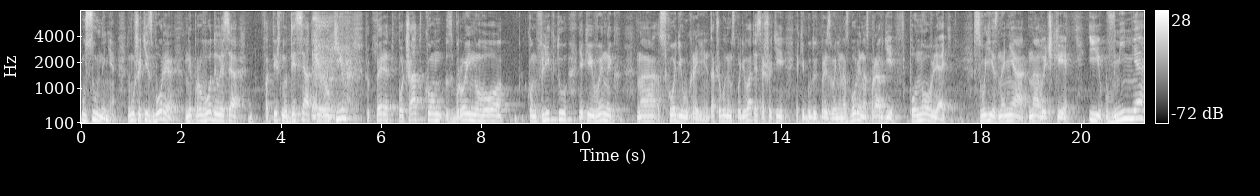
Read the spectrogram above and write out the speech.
усунення. Тому що ті збори не проводилися фактично десятки років перед початком збройного конфлікту, який виник на сході України. Так що будемо сподіватися, що ті, які будуть призвані на збори, насправді поновлять свої знання, навички і вміння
